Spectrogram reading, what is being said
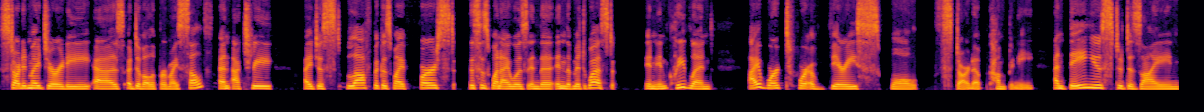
started my journey as a developer myself. And actually, I just laugh because my first, this is when I was in the, in the Midwest in, in Cleveland. I worked for a very small startup company and they used to design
